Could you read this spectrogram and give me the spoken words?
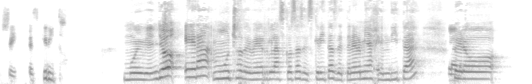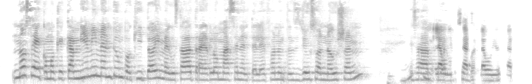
sí, escrito. Muy bien. Yo era mucho de ver las cosas escritas, de tener mi agendita, pero no sé, como que cambié mi mente un poquito y me gustaba traerlo más en el teléfono, entonces yo uso Notion. Esa, la voy a usar, la voy a usar.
